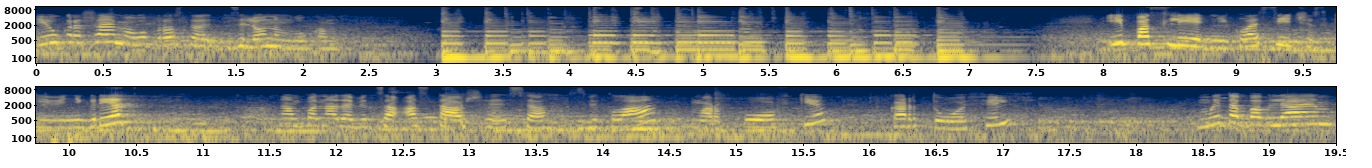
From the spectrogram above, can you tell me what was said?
И украшаем его просто зеленым луком. И последний классический винегрет. Нам понадобится оставшаяся свекла, морковки, картофель. Мы добавляем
